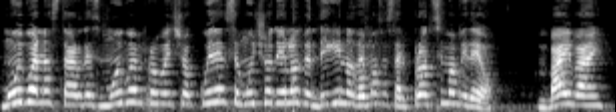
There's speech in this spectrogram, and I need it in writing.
Muy buenas tardes, muy buen provecho, cuídense mucho, Dios los bendiga y nos vemos hasta el próximo video. Bye bye.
